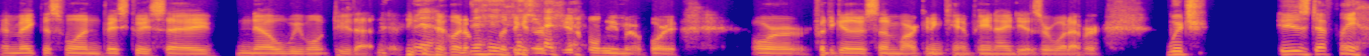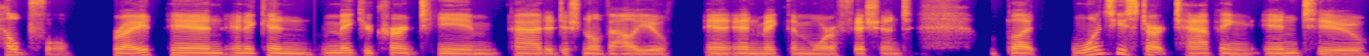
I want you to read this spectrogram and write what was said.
and make this one basically say, no, we won't do that. Yeah. you know, and I'll put together a beautiful email for you or put together some marketing campaign ideas or whatever, which is definitely helpful, right? And and it can make your current team add additional value and, and make them more efficient. But once you start tapping into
